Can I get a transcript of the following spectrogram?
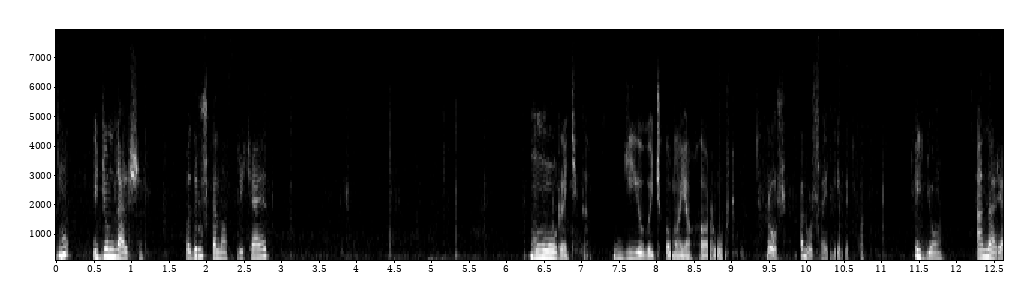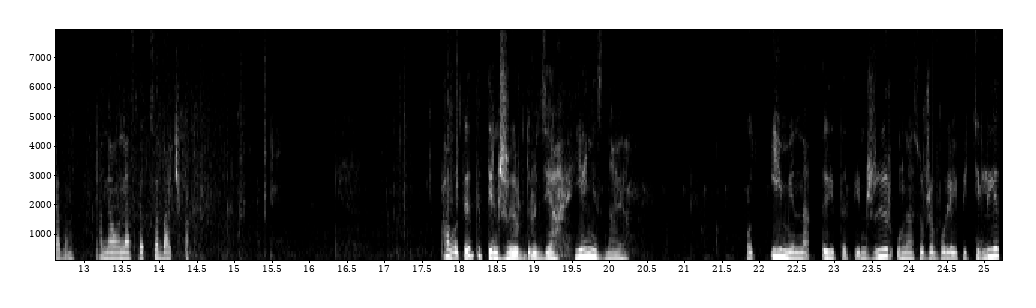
Ну, идем дальше. Подружка нас встречает. Мурочка, девочка моя хорошая. Хорошая, хорошая девочка. Идем. Она рядом. Она у нас как собачка. А вот этот инжир, друзья, я не знаю. Вот именно этот инжир у нас уже более пяти лет.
